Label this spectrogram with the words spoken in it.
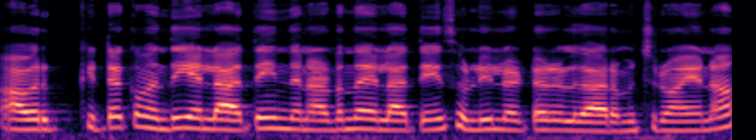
அவர்கிட்டக்க வந்து எல்லாத்தையும் இந்த நடந்த எல்லாத்தையும் சொல்லி லெட்டர் எழுத ஆரம்பிச்சிடுவான் ஏன்னா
